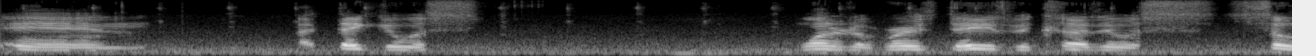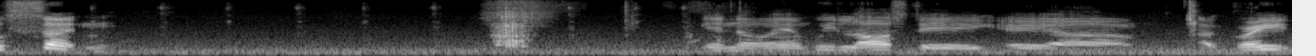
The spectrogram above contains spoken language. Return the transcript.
and I think it was one of the worst days because it was so sudden, you know, and we lost a a, uh, a great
